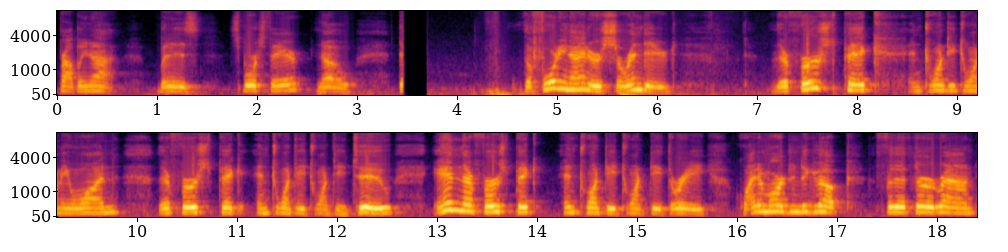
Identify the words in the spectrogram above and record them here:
Probably not. But is sports fair? No. The 49ers surrendered their first pick in 2021, their first pick in 2022, and their first pick in 2023. Quite a margin to give up for the third round,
